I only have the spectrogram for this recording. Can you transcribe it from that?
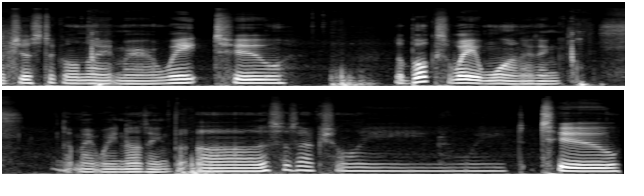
logistical nightmare. Weight 2. The books weigh 1, I think. That might weigh nothing, but uh, this is actually weight 2.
